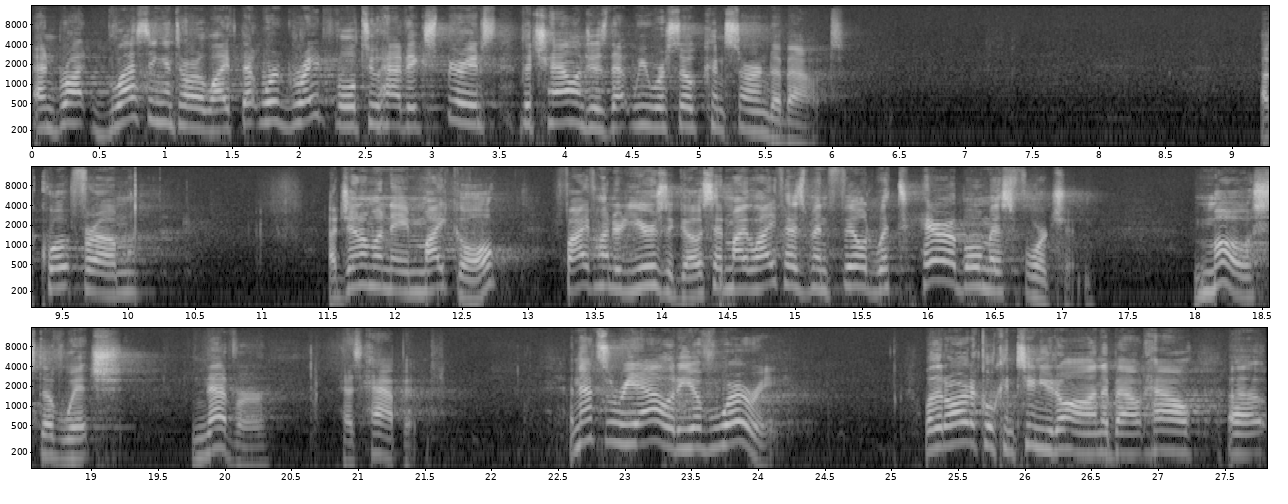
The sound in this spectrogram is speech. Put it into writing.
and brought blessing into our life that we're grateful to have experienced the challenges that we were so concerned about. A quote from a gentleman named Michael, 500 years ago, said, My life has been filled with terrible misfortune, most of which never has happened. And that's the reality of worry. Well, that article continued on about how uh,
